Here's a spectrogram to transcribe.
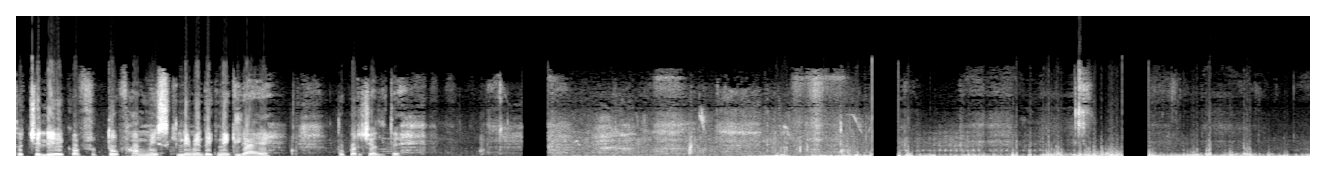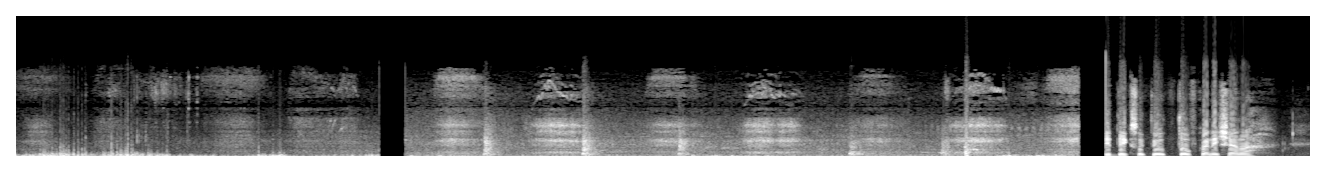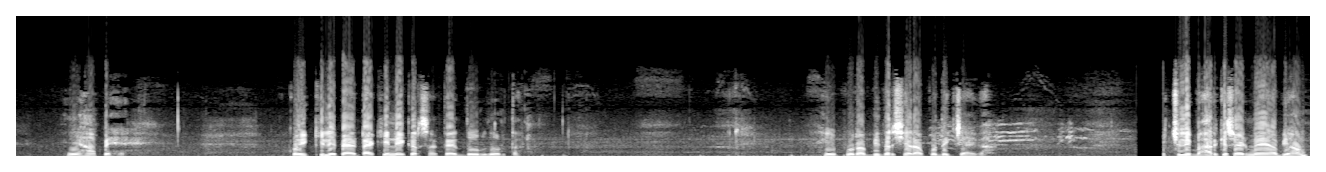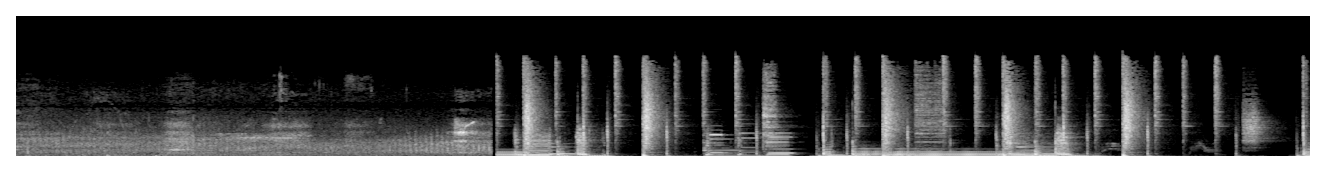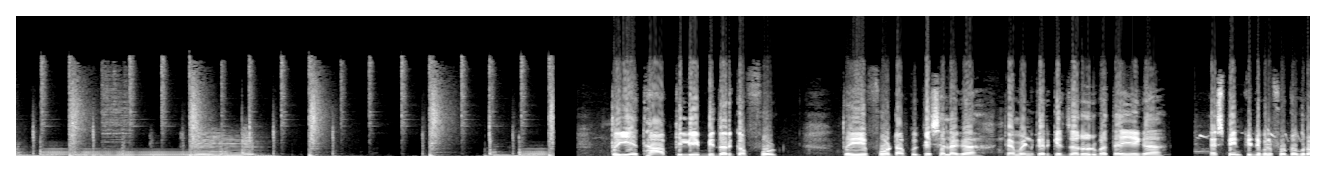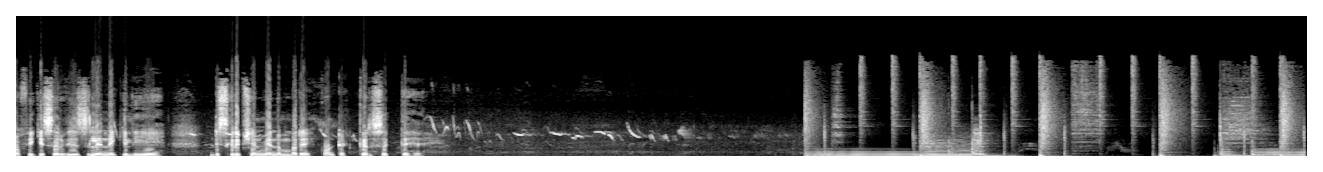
तो चलिए एक और तोहफा हम इस किले में देखने के लिए आए ऊपर चलते ये देख सकते हो तोफ का निशाना यहाँ पे है। कोई किले पे अटैक ही नहीं कर सकता है दूर दूर तक। ये पूरा बिदर शहर आपको दिख जाएगा। एक्चुअली बाहर के साइड में है अभी हम। तो ये था आपके लिए बिदर का फोर्ट। तो ये फोर्ट आपको कैसा लगा? कमेंट करके ज़रूर बताइएगा। एस पी इनक्रेडिबल फोटोग्राफी की सर्विस लेने के लिए डिस्क्रिप्शन में नंबर है कॉन्टैक्ट कर सकते हैं।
